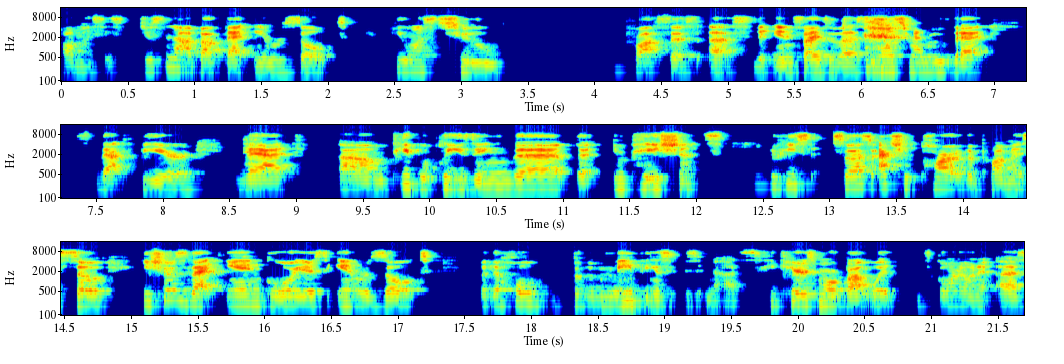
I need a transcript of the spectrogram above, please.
promise, it's just not about that end result. He wants to process us, the insides of us. He wants to remove that that fear, that um, people pleasing, the the impatience. He's so that's actually part of the promise. So he shows that end glorious end result, but the whole, but the main thing is, is in us. He cares more about what's going on in us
